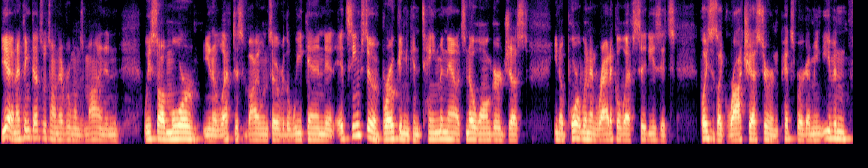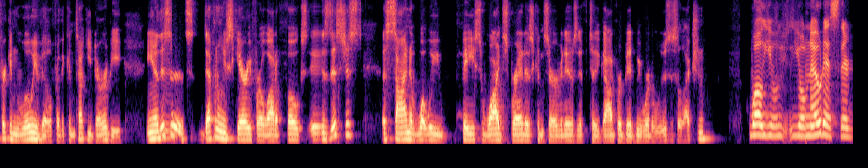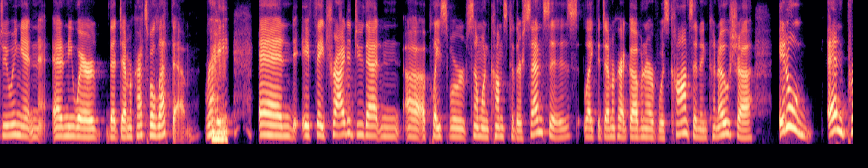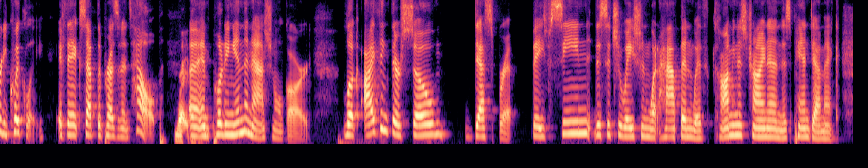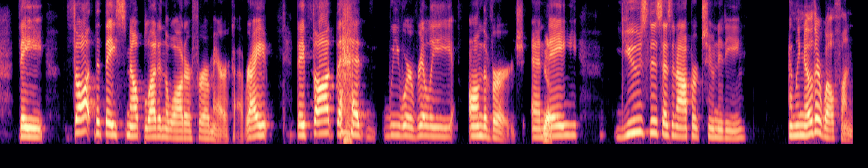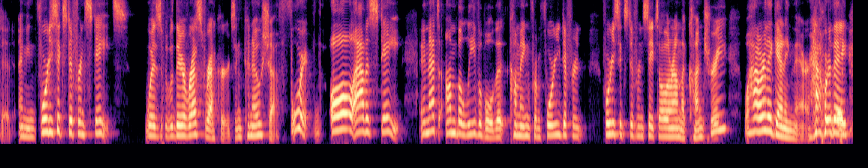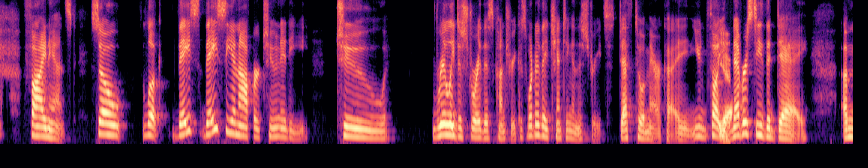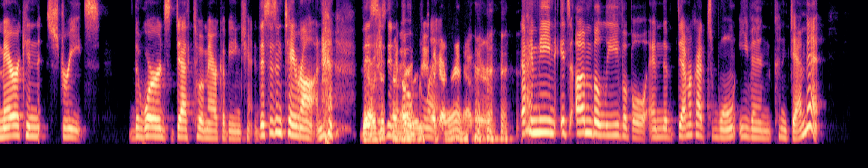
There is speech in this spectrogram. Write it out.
Yeah, and I think that's what's on everyone's mind. And we saw more, you know, leftist violence over the weekend. And it seems to have broken containment now. It's no longer just, you know, Portland and radical left cities. It's places like Rochester and Pittsburgh. I mean, even freaking Louisville for the Kentucky Derby. You know, this mm-hmm. is definitely scary for a lot of folks. Is this just a sign of what we face widespread as conservatives if to God forbid we were to lose this election? Well, you you'll notice they're doing it in anywhere that Democrats will let them. Right? Mm-hmm. And if they try to do that in uh, a place where someone comes to their senses, like the Democrat governor of Wisconsin in Kenosha, it'll end pretty quickly if they accept the president's help right. uh, and putting in the National Guard. Look, I think they're so desperate They've seen the situation, what happened with communist China and this pandemic. They thought that they smelt blood in the water for America, right? They thought that we were really on the verge and yep. they use this as an opportunity. And we know they're well funded. I mean, 46 different states was the arrest records in Kenosha, for all out of state. I mean, that's unbelievable that coming from 40 different 46 different states all around the country. Well, how are they getting there? How are they financed? So, look, they they see an opportunity to really destroy this country because what are they chanting in the streets? Death to America. You thought yeah. you'd never see the day American streets the words death to America being chanted. This isn't Tehran. this yeah, is in Oakland. Like Iran out there. I mean, it's unbelievable. And the Democrats won't even condemn it.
